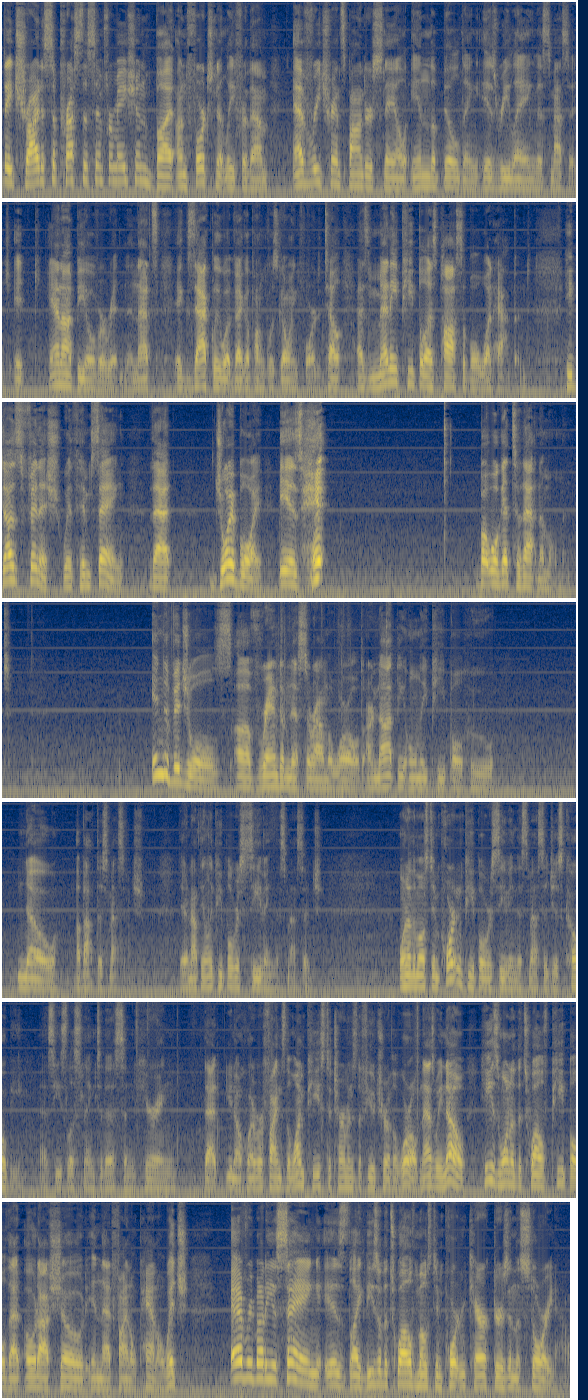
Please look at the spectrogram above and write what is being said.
they try to suppress this information, but unfortunately for them, every transponder snail in the building is relaying this message. It cannot be overridden, and that's exactly what Vegapunk was going for to tell as many people as possible what happened. he does finish with him saying that Joy Boy is hit. But we'll get to that in a moment. Individuals of randomness around the world are not the only people who know about this message. They are not the only people receiving this message. One of the most important people receiving this message is Koby, as he's listening to this and hearing that, you know, whoever finds the One Piece determines the future of the world. And as we know, he's one of the 12 people that Oda showed in that final panel, which everybody is saying is like these are the 12 most important characters in the story now.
